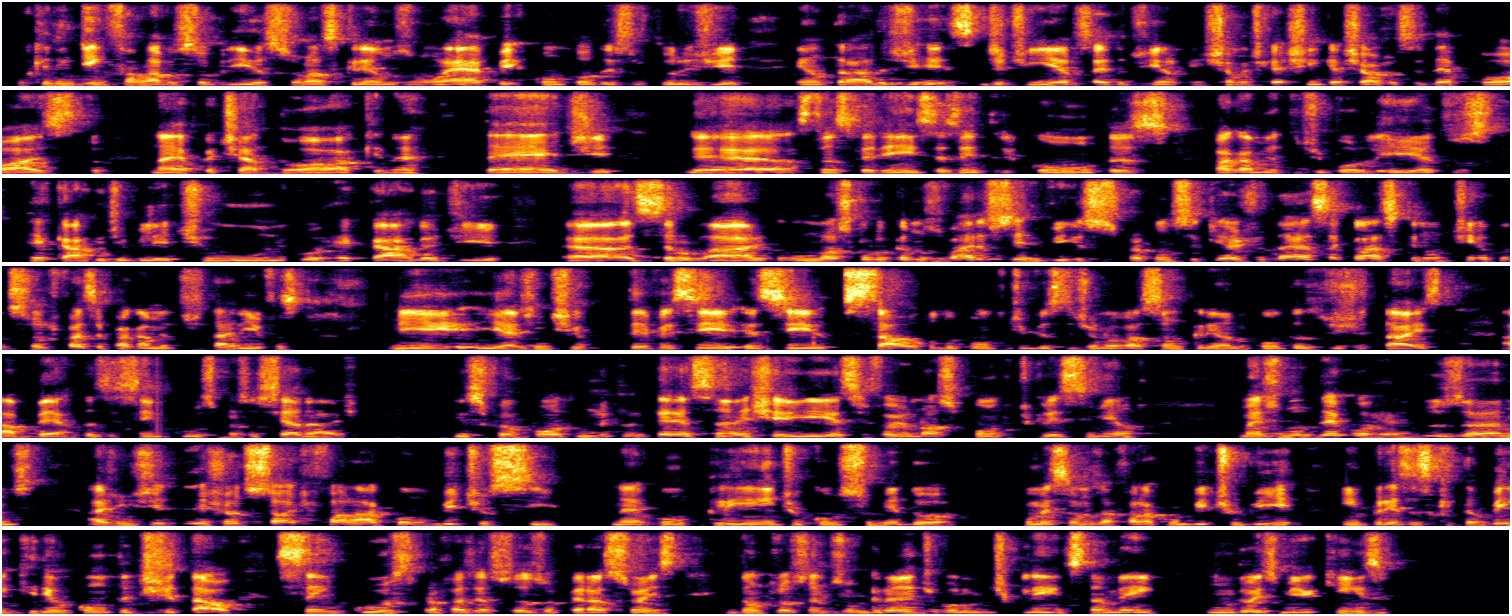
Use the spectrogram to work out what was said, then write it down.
porque ninguém falava sobre isso. Nós criamos um app com toda a estrutura de entrada de, de dinheiro, saída de dinheiro, que a gente chama de cash in, cash out, ou depósito. Na época tinha DOC, né? TED, é, as transferências entre contas, pagamento de boletos, recarga de bilhete único, recarga de uh, celular. Então, nós colocamos vários serviços para conseguir ajudar essa classe que não tinha condição de fazer pagamento de tarifas. E, e, a gente teve esse, esse salto do ponto de vista de inovação, criando contas digitais abertas e sem custo para a sociedade. Isso foi um ponto muito interessante e esse foi o nosso ponto de crescimento. Mas no decorrer dos anos, a gente deixou só de falar com o B2C, né, com o cliente, o consumidor começamos a falar com B2B, empresas que também queriam conta digital sem custo para fazer as suas operações. Então, trouxemos um grande volume de clientes também em 2015.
